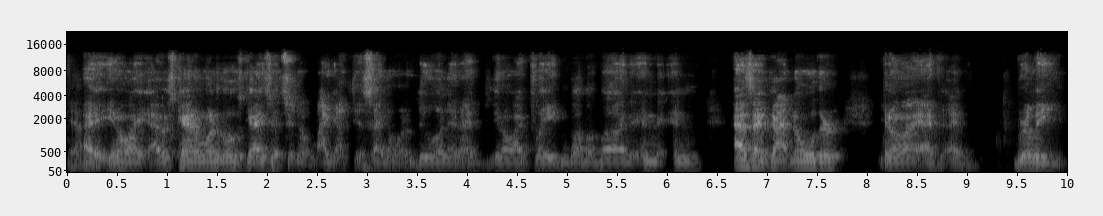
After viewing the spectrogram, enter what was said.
yeah. I, you know, I, I was kind of one of those guys that said, "Oh, I got this. I know what I'm doing," and I, you know, I played and blah blah blah. And and, and as I've gotten older, you know, I, I've, I've really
